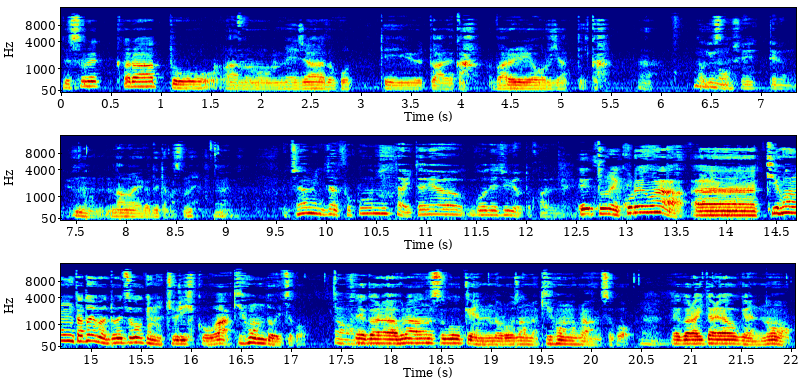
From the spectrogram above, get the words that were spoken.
なで、それからあと、あの、メジャーどこっていうとあれか、バレリオ・オルジャッティか。もう今教えてるんですか、うん、名前が出てますね。はい。ちなみにじゃあそこにいたイタリア語で授業とかあるの？えっ、とね、これは、えー基本、例えばドイツ語圏のチューリヒ校は基本ドイツ語。ああ。それからフランス語圏のローザンヌは基本フランス語。それからイタリア語圏の、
